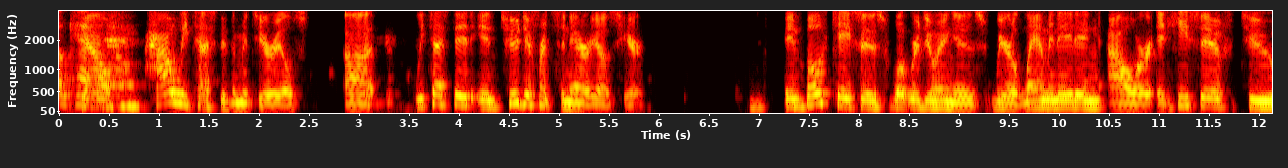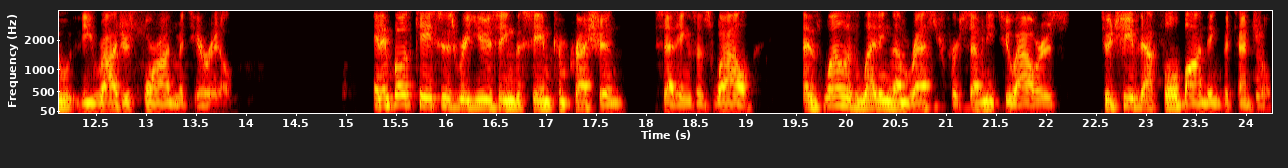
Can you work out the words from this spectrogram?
Okay. Now, how we tested the materials, uh, we tested in two different scenarios here. In both cases, what we're doing is we are laminating our adhesive to the Rogers Poron material. And in both cases, we're using the same compression settings as well, as well as letting them rest for 72 hours to achieve that full bonding potential.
